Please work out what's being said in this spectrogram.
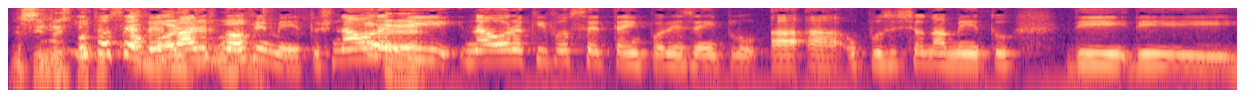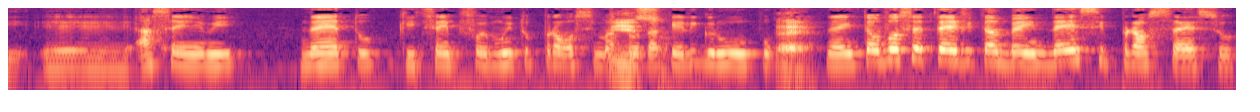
desses dois partidos. E você vê vários um movimentos. Na hora, é. que, na hora que você tem, por exemplo, a, a, o posicionamento de, de é, ACM Neto, que sempre foi muito próximo a Isso. todo aquele grupo. É. Né? Então você teve também nesse processo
